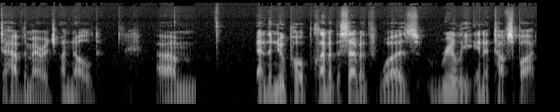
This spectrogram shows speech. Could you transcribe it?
to have the marriage annulled. Um, and the new Pope, Clement VII, was really in a tough spot.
